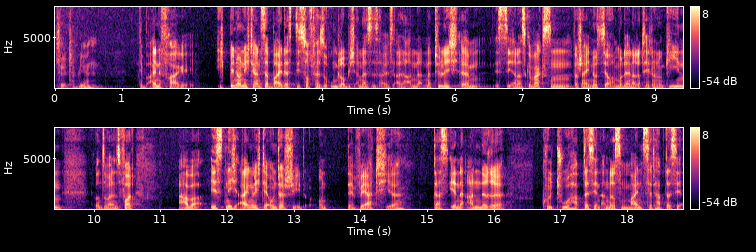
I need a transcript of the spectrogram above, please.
zu etablieren. Ich habe eine Frage. Ich bin noch nicht ganz dabei, dass die Software so unglaublich anders ist als alle anderen. Natürlich ähm, ist sie anders gewachsen, wahrscheinlich nutzt sie auch modernere Technologien und so weiter und so fort. Aber ist nicht eigentlich der Unterschied und der Wert hier, dass ihr eine andere Kultur habt, dass ihr ein anderes Mindset habt, dass ihr,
